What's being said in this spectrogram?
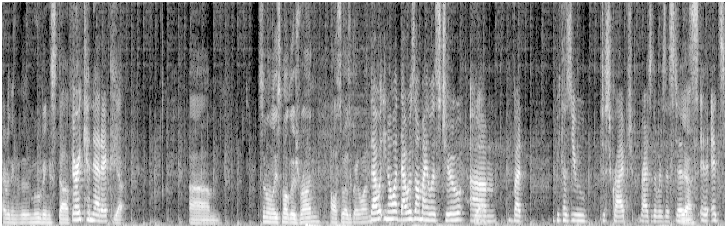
everything, the moving stuff. very kinetic. Yep. Um, similarly, Smuggler's Run also has a great one. That was, you know what? That was on my list too. Yeah. Um, but because you described Rise of the Resistance, it, it's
